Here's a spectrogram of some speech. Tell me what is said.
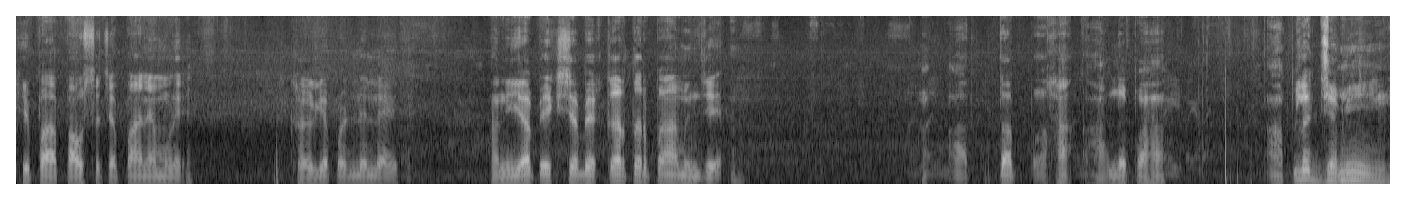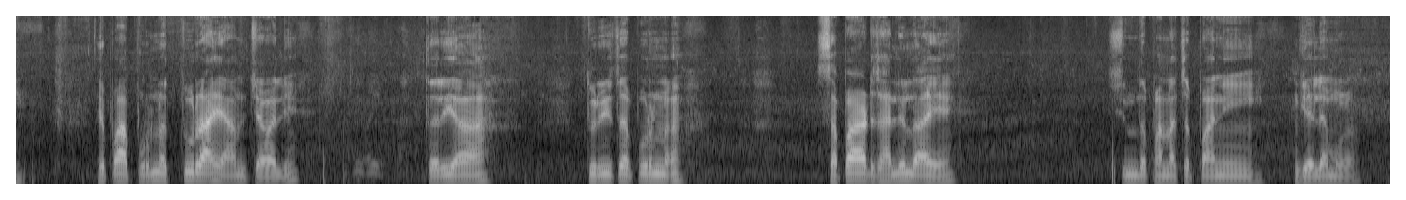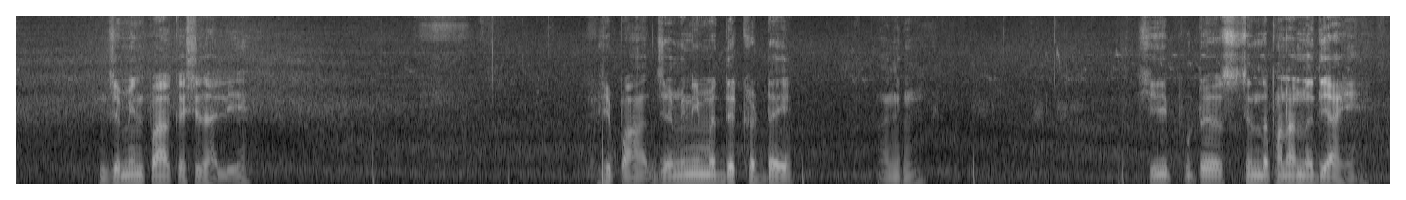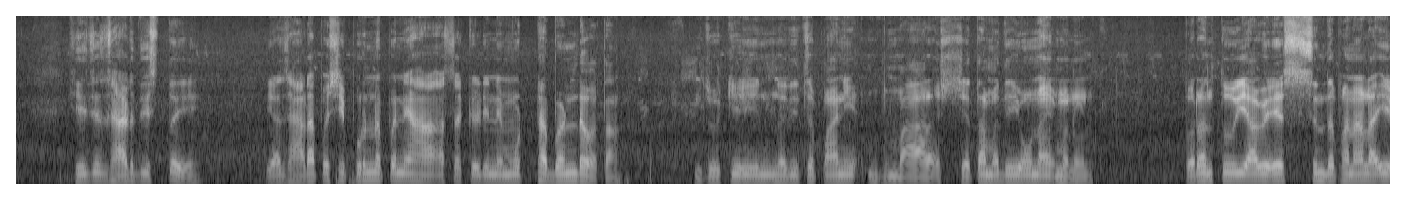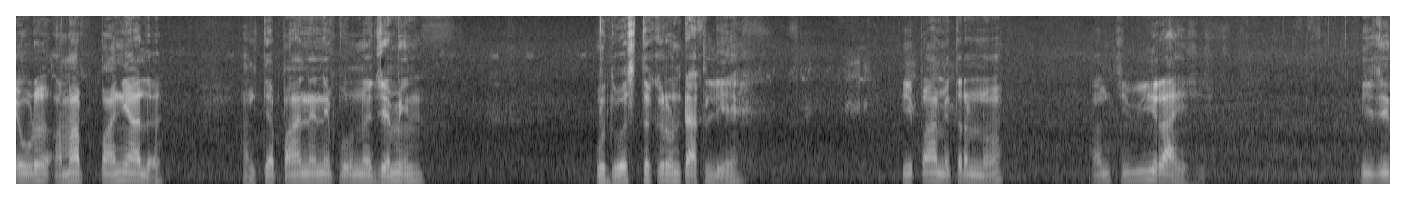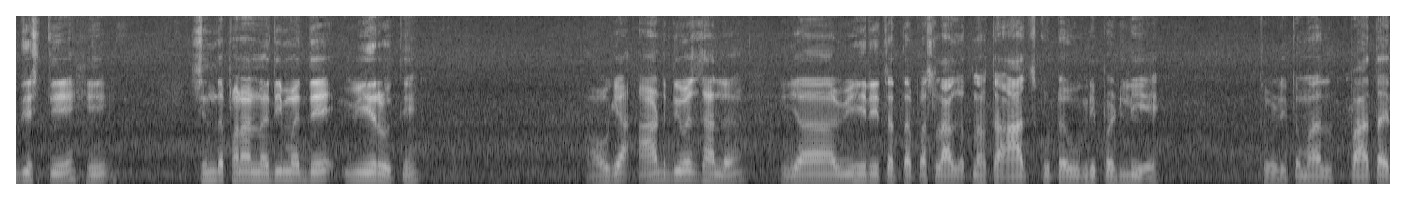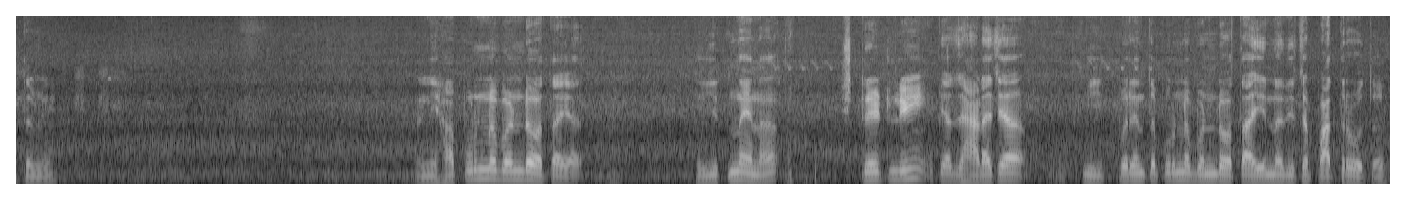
हे पा पावसाच्या पाण्यामुळे खळगे पडलेले आहेत. आणि यापेक्षा बेकार तर पहा म्हणजे आत्ता पहा आलं पहा आपलं जमीन. हे पहा पूर्ण तूर आहे आमच्यावाली. तर या तुरीचा पूर्ण सपाट झालेलं आहे. शिंदफानाचं पाणी गेल्यामुळं जमीन पहा कशी झाली आहे. हे पहा जमिनीमध्ये खड्डे आहे. आणि ही पुट शिंदफाना नदी आहे. हे जे झाड दिसतंय या झाडापाशी पूर्णपणे हा असा कडीने मोठा बंड होता जो की नदीचं पाणी मा- शेतामध्ये येऊ नये म्हणून. परंतु यावेळेस सिंदफणाला एवढं अमाप पाणी आलं आणि त्या पाण्याने पूर्ण जमीन उद्ध्वस्त करून टाकली आहे. ही पहा मित्रांनो आमची विहीर आहे ही. ही जी दिसते ही सिंदफणा नदीमध्ये विहीर होती. अवघ्या आठ दिवस झालं या विहिरीचा तपास लागत नव्हता. आज कुठं उघडी पडली आहे थोडी तुम्हाला पाहताय तुम्ही. आणि हा पूर्ण बंड होता या. इथनं आहे ना स्ट्रेटली त्या झाडाच्या इथपर्यंत पूर्ण बंड होता. हे नदीचं पात्र होतं.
